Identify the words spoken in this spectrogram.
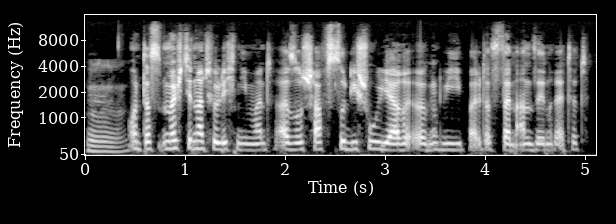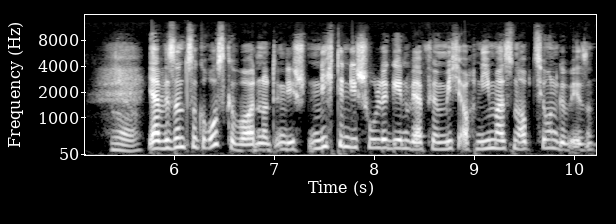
Hm. Und das möchte natürlich niemand. Also schaffst du die Schuljahre irgendwie, weil das dein Ansehen rettet. Ja, ja wir sind zu groß geworden und in die, nicht in die Schule gehen wäre für mich auch niemals eine Option gewesen.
